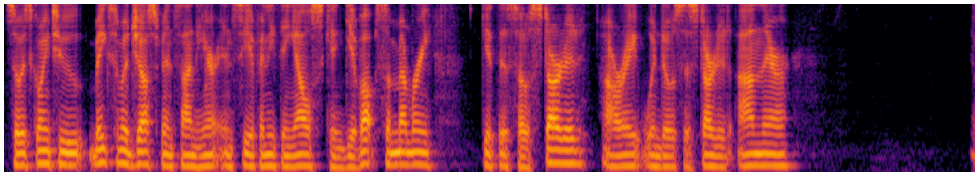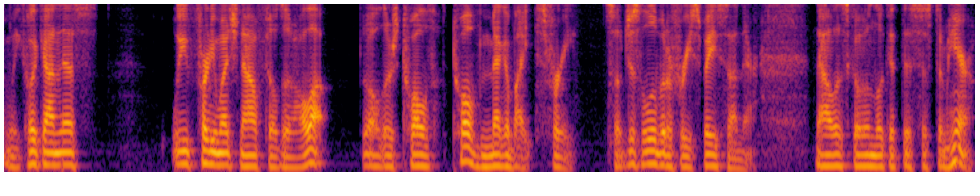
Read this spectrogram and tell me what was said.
So it's going to make some adjustments on here and see if anything else can give up some memory. Get this host started. All right, Windows has started on there. And we click on this we've pretty much now filled it all up. Well, there's 12, 12 megabytes free. So just a little bit of free space on there. Now let's go and look at this system here.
